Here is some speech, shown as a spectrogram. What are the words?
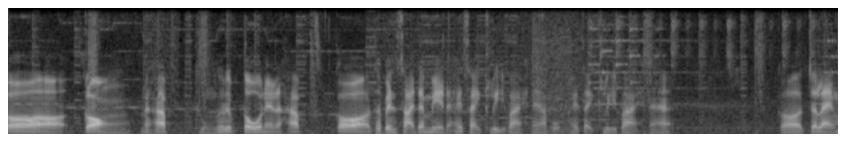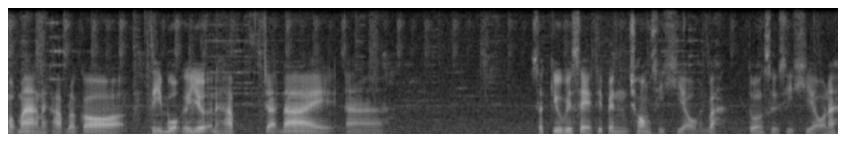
ก็กล่องนะครับถุงเติบโตเนี่ยนะครับ ก็ถ้าเป็นสายดาเมจให้ใส่คลีไปนะครับผมให้ใส่คลีไปนะฮะก็จะแรงมากๆนะครับ แล้วก็ตีบวกเยอะๆนะครับ จะได้อ่าสกิลพิเศษที่เป็นช่องสีเขียวเห็นปะตัวหนังสือสีเขียวนะ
